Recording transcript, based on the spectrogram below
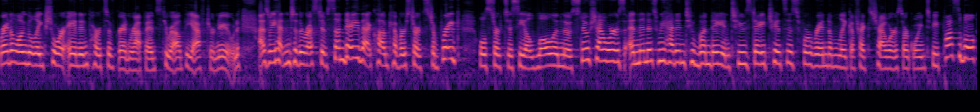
right along the lakeshore and in parts of Grand Rapids throughout the afternoon. As we head into the rest of Sunday, that cloud cover starts to break. We'll start to see a lull in those snow showers. And then as we head into Monday and Tuesday, chances for random lake effect showers are going to be possible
